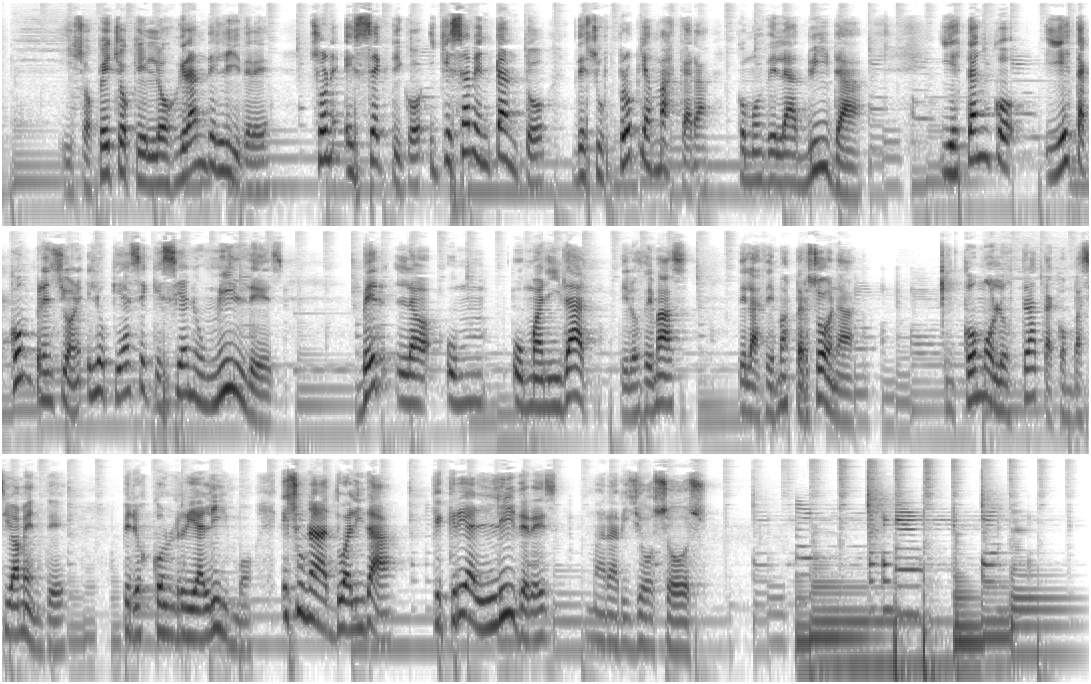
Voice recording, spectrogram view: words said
y sospecho que los grandes líderes, son escépticos y que saben tanto de sus propias máscaras como de la vida. Y, esta comprensión es lo que hace que sean humildes. Ver la humanidad de los demás, de las demás personas, y cómo los trata compasivamente, pero con realismo. Es una dualidad que crea líderes maravillosos.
